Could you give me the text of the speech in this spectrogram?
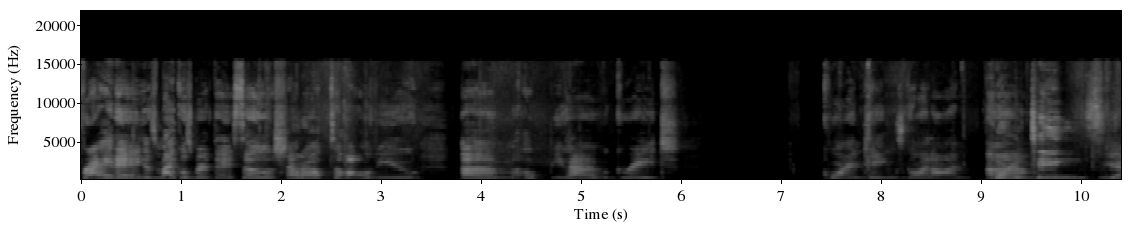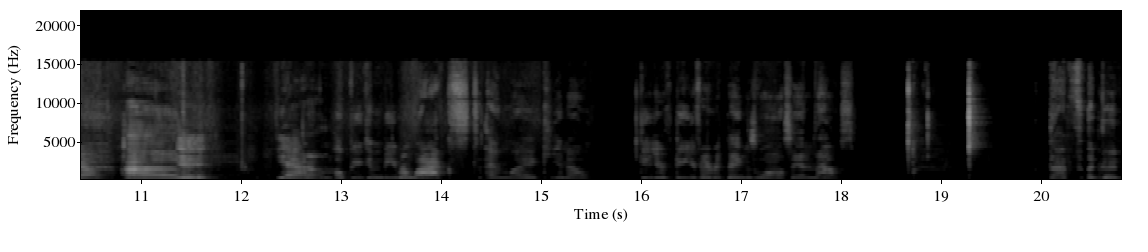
Friday is Michael's birthday. So shout out to all of you. Um, hope you have great quarantines going on. Um, Quarantines. yeah. Um, It, yeah. yeah. Hope you can be relaxed and like, you know, get your do your favorite things while staying in the house. that's a good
